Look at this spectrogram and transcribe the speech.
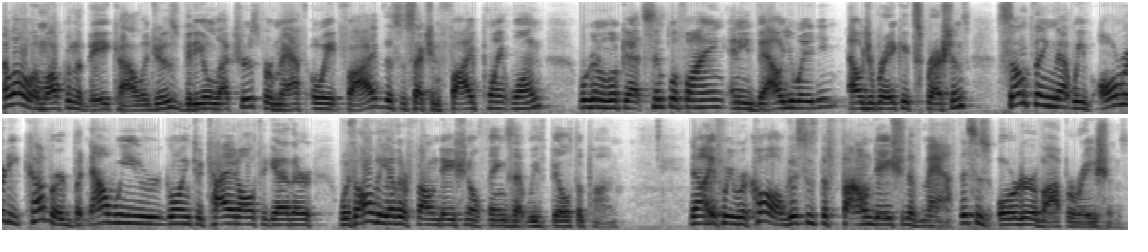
Hello, and welcome to Bay College's video lectures for Math 085. This is section 5.1. We're going to look at simplifying and evaluating algebraic expressions, something that we've already covered, but now we're going to tie it all together with all the other foundational things that we've built upon. Now, if we recall, this is the foundation of math. This is order of operations.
